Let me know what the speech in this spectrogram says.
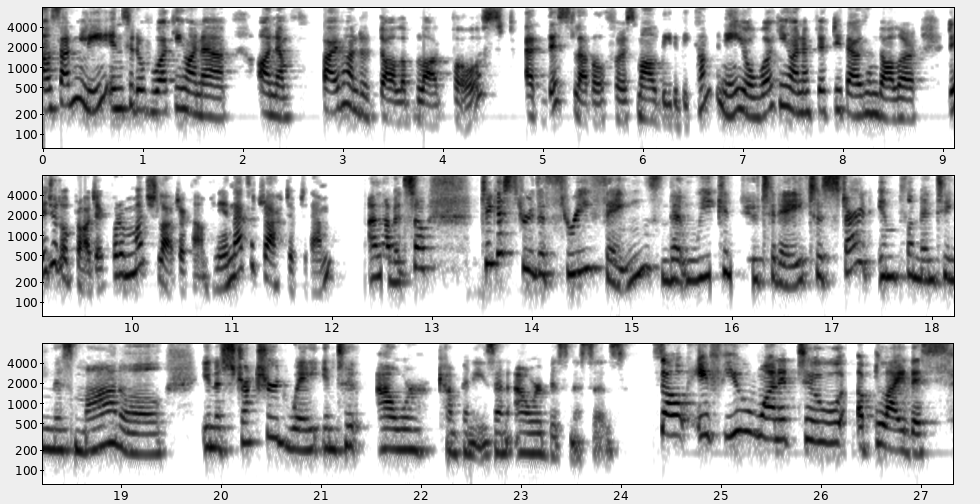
Now suddenly, instead of working on a on a $500 blog post at this level for a small B2B company, you're working on a $50,000 digital project for a much larger company, and that's attractive to them. I love it. So, take us through the three things that we can do today to start implementing this model in a structured way into our companies and our businesses. So, if you wanted to apply this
